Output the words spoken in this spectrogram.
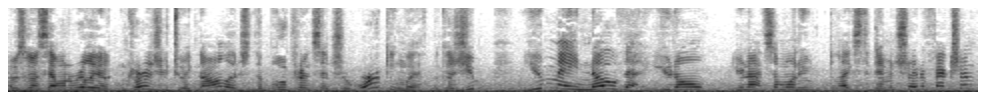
I was going to say I want to really encourage you to acknowledge the blueprints that you're working with because you you may know that you don't you're not someone who likes to demonstrate affection,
